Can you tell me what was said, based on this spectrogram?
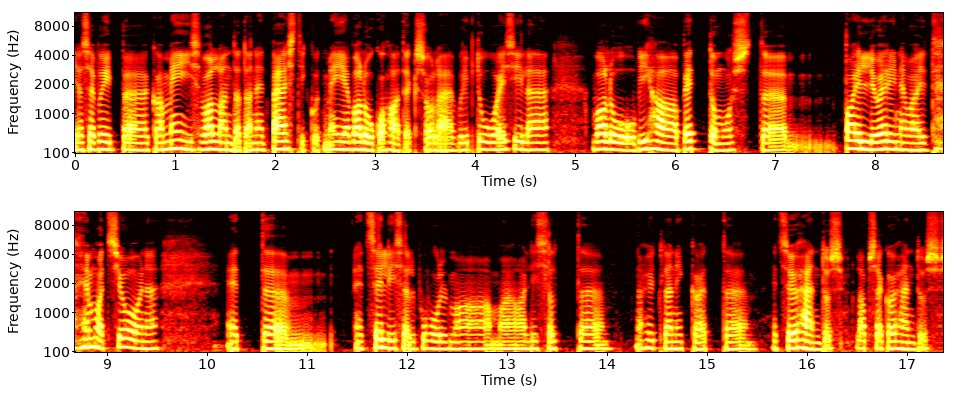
Ja see võib äh, ka meis vallandada need päästikud, meie valukohad, eks ole, võib tuua esile valu, viha, pettumust äh,, palju erinevaid emotsioone, et äh,, et sellisel puhul ma, ma lihtsalt äh, noh, ütlen ikka, et, äh, et see ühendus, lapsega ühendus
